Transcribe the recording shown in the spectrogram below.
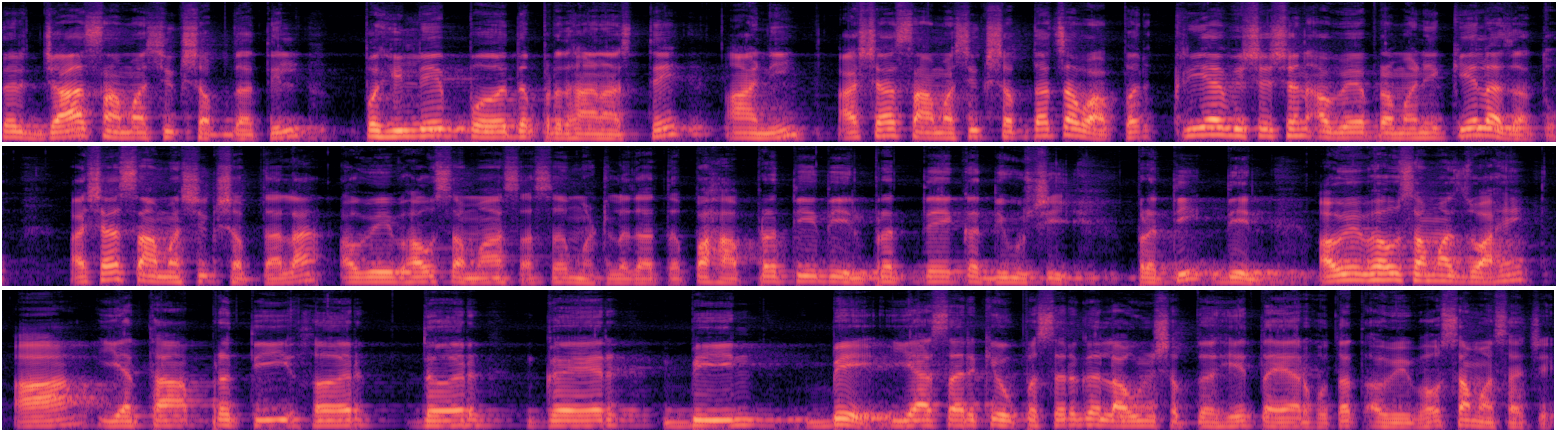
तर ज्या सामासिक शब्दातील पहिले पद प्रधान असते आणि अशा सामासिक शब्दाचा वापर क्रियाविशेषण अव्ययाप्रमाणे केला जातो. अशा सामासिक शब्दाला अव्ययभाव समास असं म्हटलं जातं. पहा प्रतिदिन प्रत्येक दिवशी प्रतिदिन. अविभाव समास जो आहे आ यथा प्रति हर दर गैर बिन बे यासारखे उपसर्ग लावून शब्द हे तयार होतात अविभाव समासाचे.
